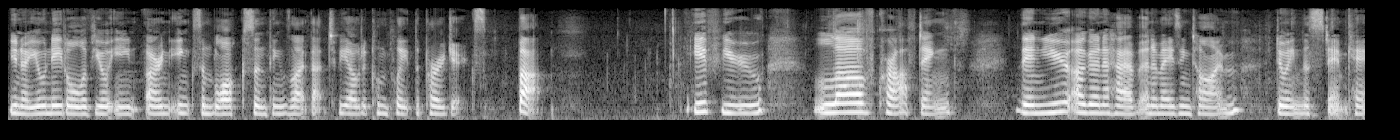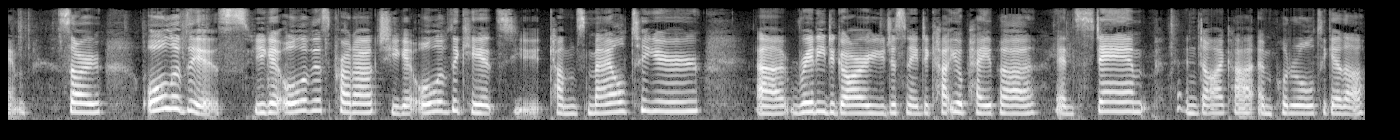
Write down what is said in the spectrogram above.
you know, you'll need all of your in own inks and blocks and things like that to be able to complete the projects. But if you love crafting, then you are going to have an amazing time doing this stamp camp. So all of this, you get all of this product, you get all of the kits, it comes mailed to you, uh, ready to go. You just need to cut your paper and stamp and die cut and put it all together.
